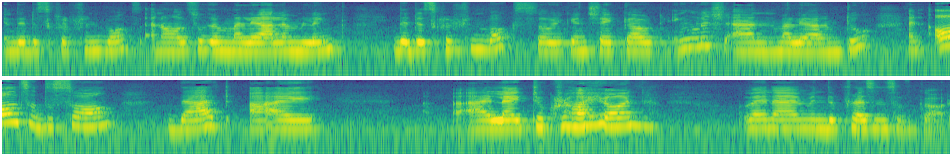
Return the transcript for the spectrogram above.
in the description box and also the Malayalam link in the description box so you can check out English and Malayalam too. And also the song that I I like to cry on when I'm in the presence of God.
